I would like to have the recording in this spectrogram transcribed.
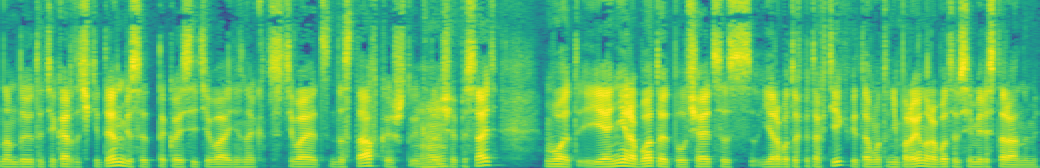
Нам дают эти карточки Денбис, это такая сетевая, не знаю, как сетевая доставка, что это Мгм. вообще описать. Вот, и они работают, получается, с... я работаю в Петахтикве, там вот они по району работают всеми ресторанами.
